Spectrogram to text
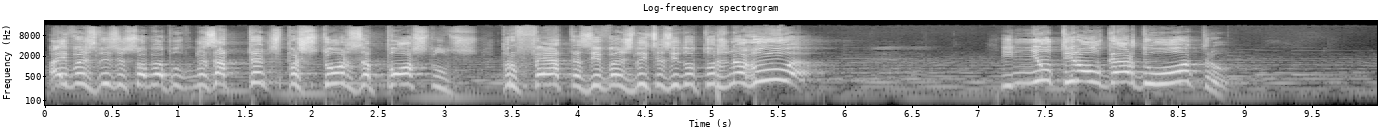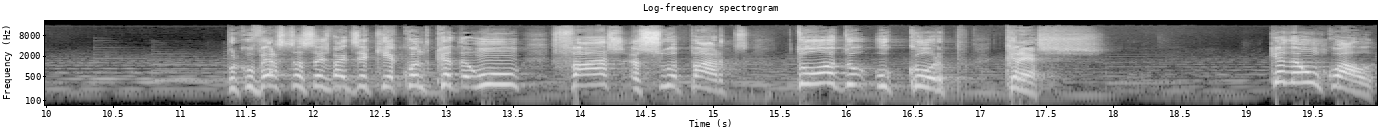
Há evangelistas que sobem ao púlpito, mas há tantos pastores, apóstolos, profetas, evangelistas e doutores na rua. E nenhum tira o lugar do outro. Porque o verso 16 vai dizer que é quando cada um faz a sua parte, todo o corpo cresce. Cada um qual?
